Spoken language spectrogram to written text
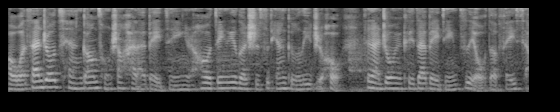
哦，我三周前刚从上海来北京，然后经历了十四天隔离之后，现在终于可以在北京自由的飞翔。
